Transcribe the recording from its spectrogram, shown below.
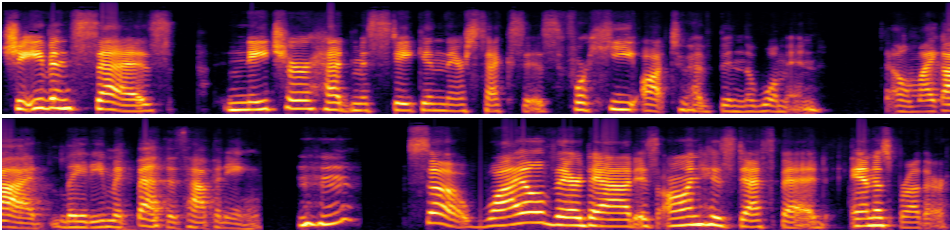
She even says, Nature had mistaken their sexes, for he ought to have been the woman. Oh my God, Lady Macbeth is happening. Mm-hmm. So while their dad is on his deathbed, Anna's brother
